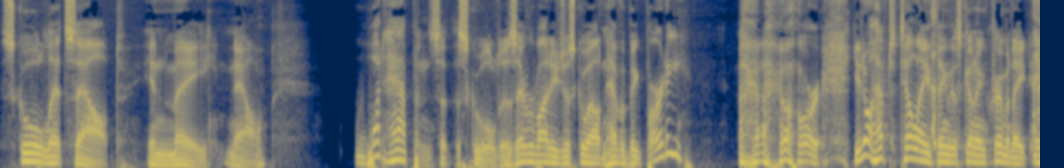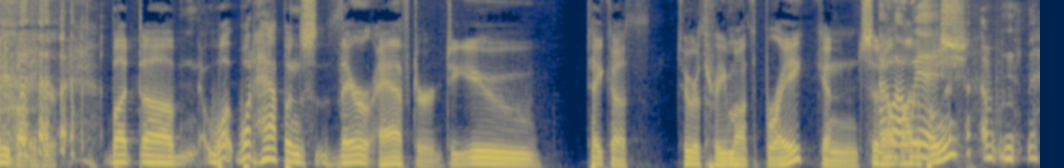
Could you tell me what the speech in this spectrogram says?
school lets out in May now, what happens at the school? Does everybody just go out and have a big party? or you don't have to tell anything that's going to incriminate anybody here. But um, what what happens thereafter? Do you take a two or three month break and sit Oh, out I by wish. the pool?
